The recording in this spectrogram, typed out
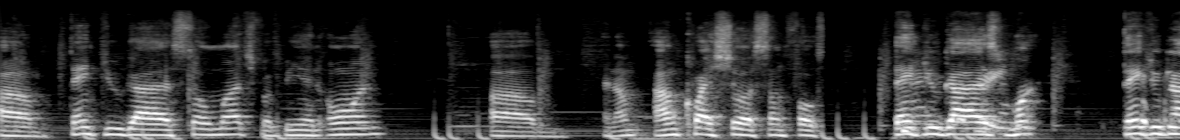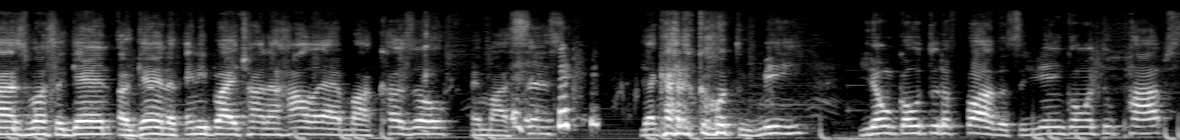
um, thank you guys so much for being on um, and i'm i'm quite sure some folks thank you guys one, thank you guys once again again if anybody trying to holler at my cousin and my sis you gotta go through me you don't go through the father so you ain't going through pops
